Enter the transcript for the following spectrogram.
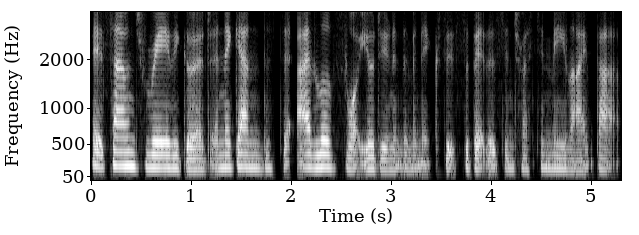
It sounds really good. And again, the th- I love what you're doing at the minute because it's the bit that's interesting me, like that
